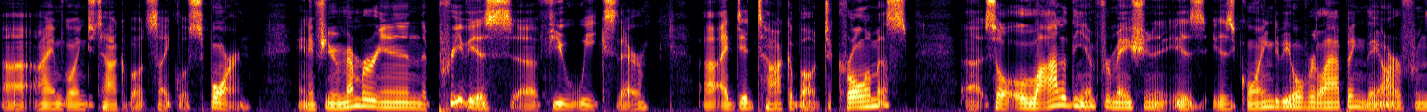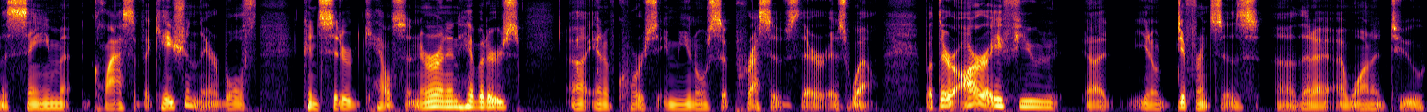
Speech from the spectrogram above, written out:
Uh, I am going to talk about cyclosporin. And if you remember in the previous uh, few weeks there, uh, I did talk about tacrolimus. Uh, so a lot of the information is is going to be overlapping. They are from the same classification. They are both considered calcineurin inhibitors, uh, and of course immunosuppressives there as well. But there are a few uh, you know differences uh, that I, I, wanted to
